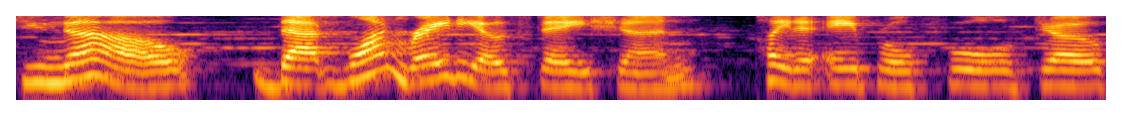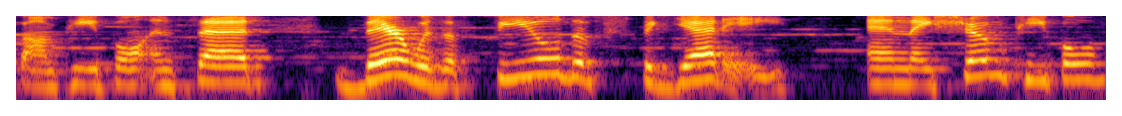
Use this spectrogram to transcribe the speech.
Do you know that one radio station played an April Fool's joke on people and said there was a field of spaghetti and they showed people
